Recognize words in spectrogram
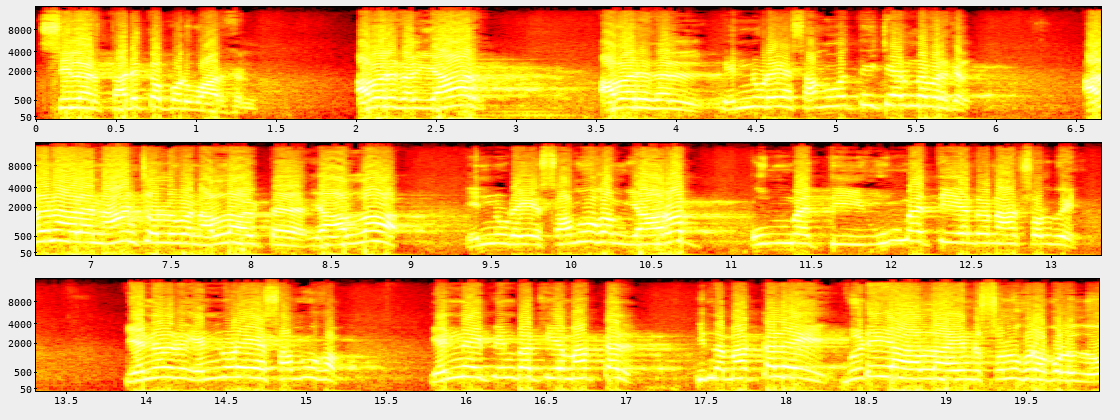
சிலர் தடுக்கப்படுவார்கள். அவர்கள் யார்? அவர்கள் என்னுடைய சமூகத்தைச் சேர்ந்தவர்கள். அதனால நான் சொல்லுவேன் அல்லாவிட்ட யா அல்லா என்னுடைய சமூகம் யாரோ உம்மத்தி உம்மத்தி என்று நான் சொல்வேன். என்னுடைய என்னுடைய சமூகம்? என்னை பின்பற்றிய மக்கள் இந்த மக்களை விடியா என்று சொல்லுகிற பொழுது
